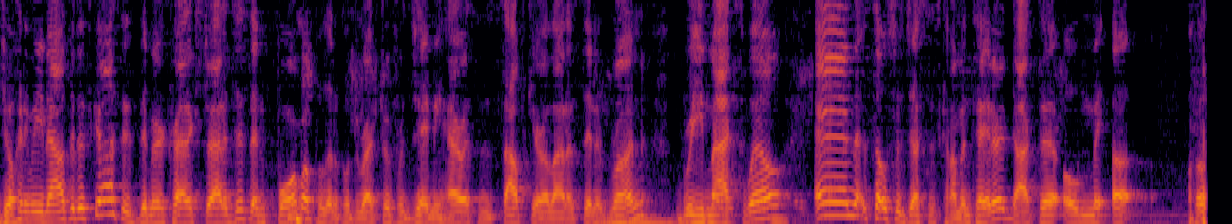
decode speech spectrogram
Joining me now to discuss is Democratic strategist and former political director for Jamie Harrison's South Carolina Senate run, Bree Maxwell, and social justice commentator, Dr. Ome, uh,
